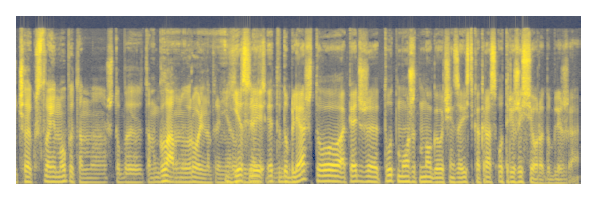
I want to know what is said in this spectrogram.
э, человеку с твоим опытом, э, чтобы там главную роль, например, Если взять? это дубляж, то, опять же, тут может много очень зависеть как раз от режиссера дубляжа.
